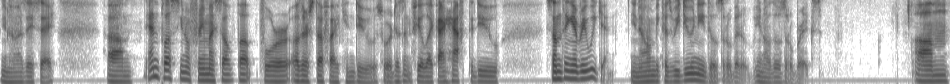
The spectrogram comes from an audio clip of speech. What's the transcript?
you know, as they say. Um, and plus, you know, free myself up for other stuff I can do, so it doesn't feel like I have to do something every weekend you know, because we do need those little bit of, you know, those little breaks. Um,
